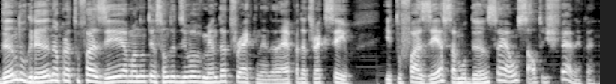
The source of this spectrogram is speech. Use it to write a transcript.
dando grana para tu fazer a manutenção do desenvolvimento da track, né? Da época da track sale. E tu fazer essa mudança é um salto de fé, né, cara?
